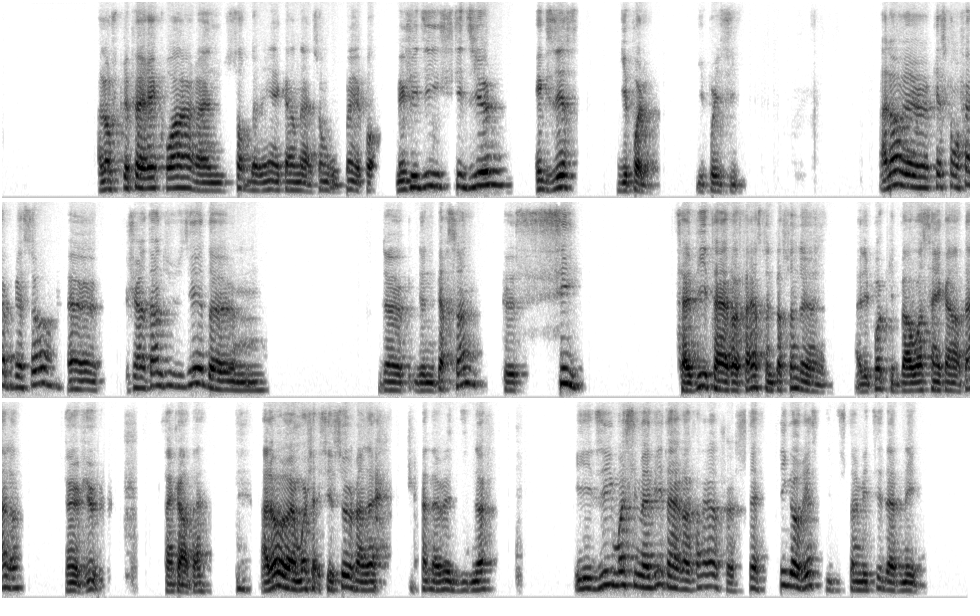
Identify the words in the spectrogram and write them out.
Alors, je préférais croire à une sorte de réincarnation ou peu importe. Mais j'ai dit, si Dieu existe, il n'est pas là. Il n'est pas ici. Alors, euh, qu'est-ce qu'on fait après ça? Euh, j'ai entendu dire d'une personne que si sa vie était à refaire, c'est une personne à l'époque qui devait avoir 50 ans, là, un vieux, 50 ans. Alors, euh, moi, c'est sûr, j'en avais 19. Il dit, moi, si ma vie était à refaire, je serais frigoriste. c'est un métier d'avenir.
